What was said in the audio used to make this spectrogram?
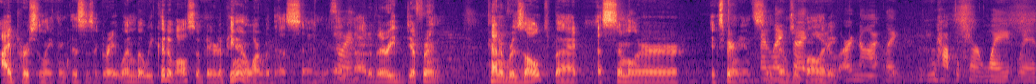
I personally think this is a great one, but we could have also paired a Pinot Noir with this and, So and had a very different kind of result, but a similar experience I in like terms of that quality. you are not like you have to pair white with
